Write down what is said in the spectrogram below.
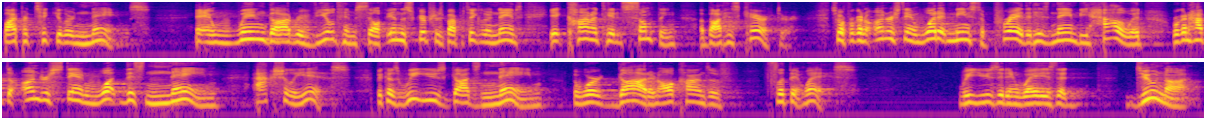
by particular names. And when God revealed himself in the scriptures by particular names, it connotated something about his character. So, if we're going to understand what it means to pray that his name be hallowed, we're going to have to understand what this name actually is. Because we use God's name, the word God, in all kinds of flippant ways. We use it in ways that do not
